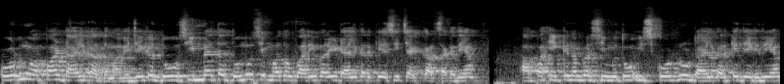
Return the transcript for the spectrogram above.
ਕੋਡ ਨੂੰ ਆਪਾਂ ਡਾਇਲ ਕਰ ਦਵਾਂਗੇ। ਜੇਕਰ ਦੋ ਸਿਮ ਹੈ ਤਾਂ ਦੋਨੋਂ ਸਿਮਾਂ ਤੋਂ ਵਾਰੀ-ਵਾਰੀ ਡਾਇਲ ਕਰਕੇ ਅਸੀਂ ਚੈੱਕ ਕਰ ਸਕਦੇ ਹਾਂ। ਆਪਾਂ ਇੱਕ ਨੰਬਰ ਸਿਮ ਤੋਂ ਇਸ ਕੋਡ ਨੂੰ ਡਾਇਲ ਕਰਕੇ ਦੇਖਦੇ ਹਾਂ।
